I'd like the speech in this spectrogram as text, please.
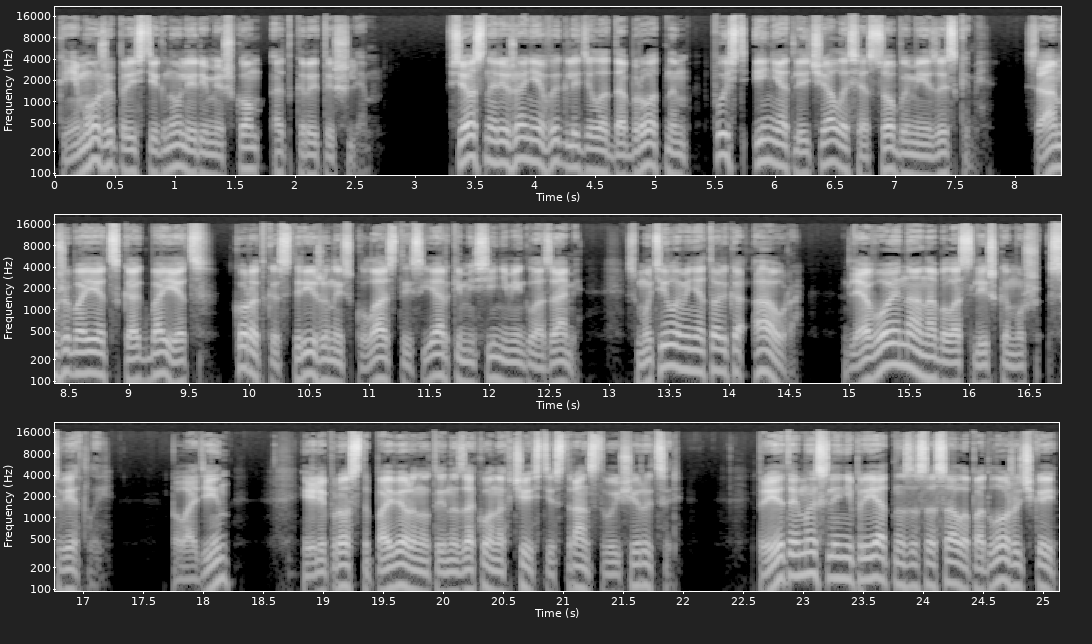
К нему же пристегнули ремешком открытый шлем. Все снаряжение выглядело добротным, пусть и не отличалось особыми изысками. Сам же боец как боец, коротко стриженный, скуластый, с яркими синими глазами. Смутила меня только аура. Для воина она была слишком уж светлой. Паладин? Или просто повернутый на законах чести странствующий рыцарь? При этой мысли неприятно засосало под ложечкой,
